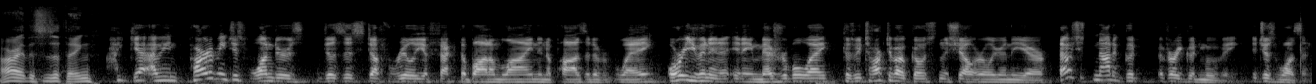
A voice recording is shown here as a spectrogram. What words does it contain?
All right, this is a thing. I get. I mean, part of me just wonders: does this stuff really affect the bottom line in a positive way, or even in a, in a measurable way? Because we talked about Ghost in the Shell earlier in the year. That was just not a good, a very good movie. It just wasn't.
